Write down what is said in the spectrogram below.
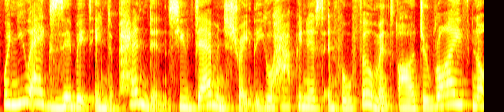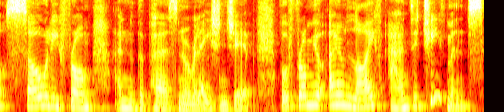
When you exhibit independence, you demonstrate that your happiness and fulfillment are derived not solely from another person or relationship, but from your own life and achievements.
